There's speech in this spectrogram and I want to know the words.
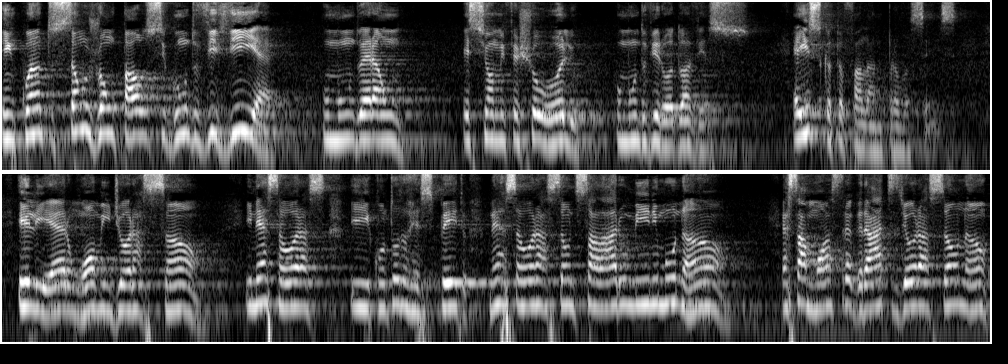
Enquanto São João Paulo II vivia, o mundo era um. Esse homem fechou o olho, o mundo virou do avesso. É isso que eu estou falando para vocês. Ele era um homem de oração e nessa oração, e com todo respeito, nessa oração de salário mínimo, não. Essa amostra grátis de oração, não.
